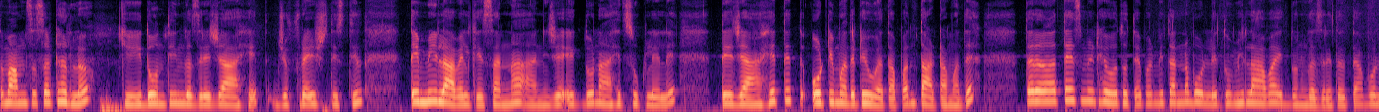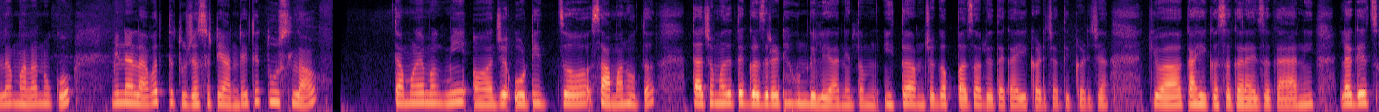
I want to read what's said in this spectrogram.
तर मग आमचं असं ठरलं की दोन तीन गजरे जे आहेत जे फ्रेश दिसतील ते मी लावेल केसांना. आणि जे एक दोन आहेत सुकलेले ते जे आहेत ते ओटीमध्ये ठेवूयात आपण ताटामध्ये. तर तेच मी ठेवत होते. पण मी त्यांना बोलले तुम्ही लावा एक दोन गजरे. तर त्या बोलल्या मला नको. मी नाही लावत ते तुझ्यासाठी आणले ते तूच लाव. त्यामुळे मग मी जे ओटीचं सामान होतं त्याच्यामध्ये ते गजरे ठेवून दिले आणि तर इथं आमच्या गप्पा चालू होत्या काही इकडच्या तिकडच्या किंवा काही कसं करायचं काय. आणि लगेच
